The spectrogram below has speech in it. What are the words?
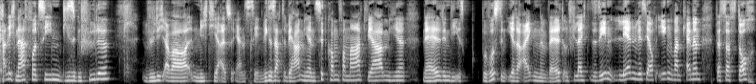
kann ich nachvollziehen, diese Gefühle würde ich aber nicht hier allzu ernst sehen. Wie gesagt, wir haben hier ein Sitcom-Format, wir haben hier eine Heldin, die ist bewusst in ihrer eigenen Welt und vielleicht sehen, lernen wir es ja auch irgendwann kennen, dass das doch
